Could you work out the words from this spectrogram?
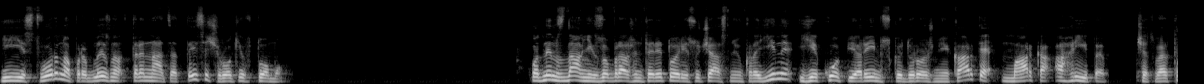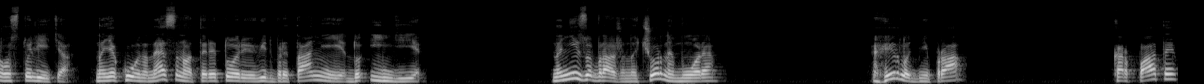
Її створено приблизно 13 тисяч років тому. Одним з давніх зображень території сучасної України є копія римської дорожньої карти Марка Агріпи 4 століття, на яку нанесено територію від Британії до Індії. На ній зображено Чорне море, гирло Дніпра, Карпати,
